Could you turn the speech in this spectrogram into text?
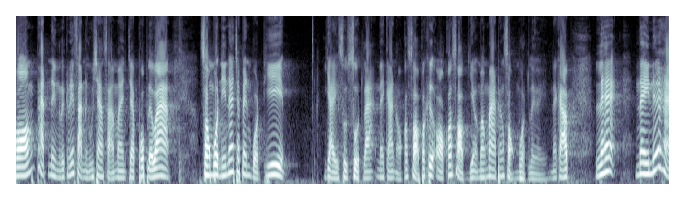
ของแพทหนึ่งหรือคณิตศาสตร์หนึ่งวิชาสามัญจะพบเลยว่าสองบทนี้น่าจะเป็นบทที่ ใหญ่สุดๆ และในการออกข้อสอบก็คือออกข้อสอบเยอะมากๆทั้ง 2 บทเลยนะครับและในเนื้อหา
